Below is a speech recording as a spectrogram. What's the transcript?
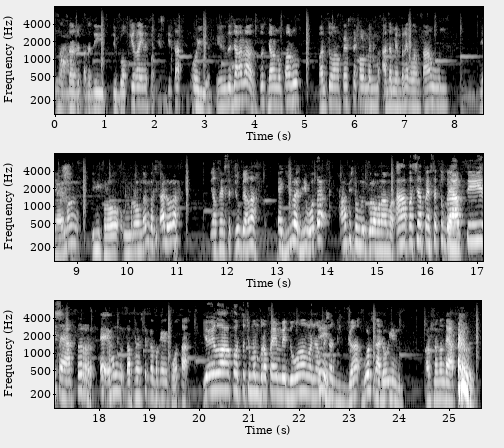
Nah, daripada di diblokir lah ini podcast kita. Oh iya. Ya udah jangan lah. Terus jangan lupa lu bantu HPST kalau mem- ada member yang ulang tahun. Ya emang ih kalau member ulang tahun kasih kado lah. Ya HPST juga lah. Eh gila jadi wota habis dong duit gue lama-lama. Apa sih hashtag tuh gratis? teater. Eh emang hashtag gak pakai kuota? Ya elah, tuh cuma berapa MB doang, nggak nyampe Ih. 1 giga. gue harus ngadoin. Harus nonton teater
